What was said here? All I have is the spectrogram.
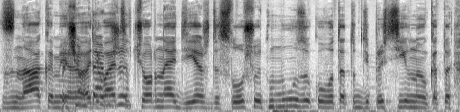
знаками, Причем одеваются же- в черные одежды, слушают музыку вот эту депрессивную, которую...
